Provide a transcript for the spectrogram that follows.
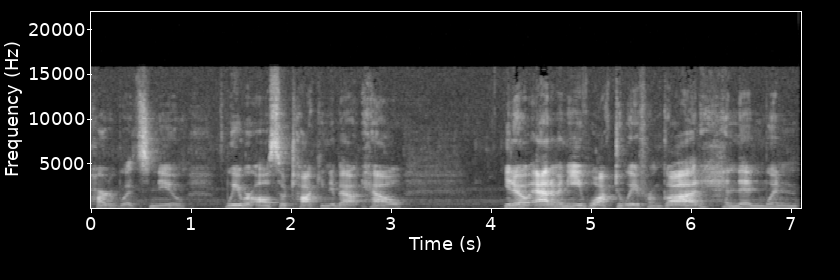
part of what's new. We were also talking about how you know, Adam and Eve walked away from God and then when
